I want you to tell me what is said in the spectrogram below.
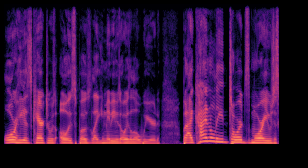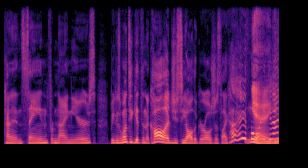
or his character was always supposed like he maybe he was always a little weird. But I kind of lead towards more he was just kind of insane from nine years because once he gets into college, you see all the girls just like, "Hey, Forney, Yeah,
